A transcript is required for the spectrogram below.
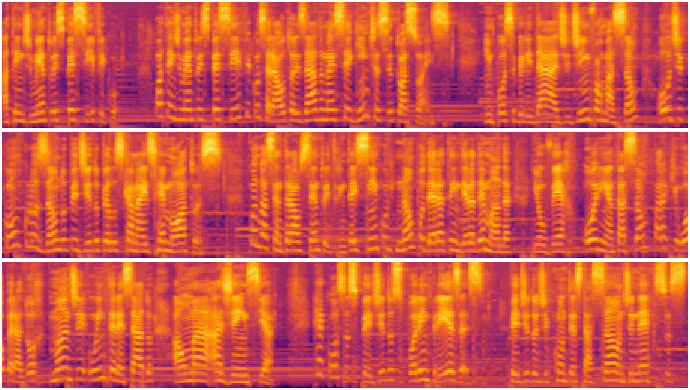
atendimento específico. O atendimento específico será autorizado nas seguintes situações impossibilidade de informação ou de conclusão do pedido pelos canais remotos. Quando a Central 135 não puder atender a demanda e houver orientação para que o operador mande o interessado a uma agência. Recursos pedidos por empresas pedido de contestação de nexos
